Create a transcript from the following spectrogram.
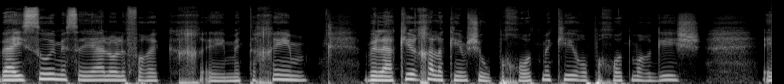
והעיסוי מסייע לו לפרק אה, מתחים ולהכיר חלקים שהוא פחות מכיר או פחות מרגיש, אה,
